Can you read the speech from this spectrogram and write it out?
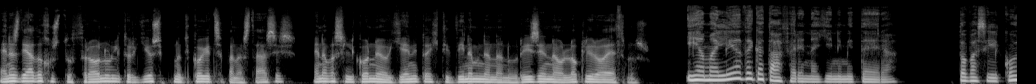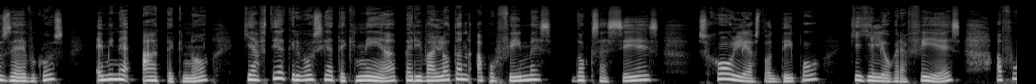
Ένας διάδοχος του θρόνου λειτουργεί ως υπνοτικό για τις επαναστάσεις, ένα βασιλικό νεογέννητο έχει τη δύναμη να ανανουρίζει ένα ολόκληρο έθνος. Η Αμαλία δεν κατάφερε να γίνει μητέρα. Το βασιλικό ζεύγος έμεινε άτεκνο και αυτή ακριβώς η ατεκνία περιβαλλόταν από φήμες, δοξασίες, σχόλια στον τύπο και γελιογραφίες, αφού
